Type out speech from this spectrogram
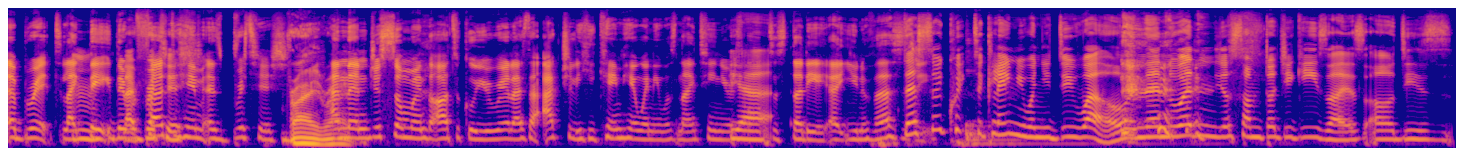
A Brit. Like Mm, they, they like referred British. to him as British. right, right, And then just somewhere in the article, you realize that actually he came here when he was 19 years Yeah. old to study at university. They're so quick to claim you when you do well, and then when you're some dodgy geezer, it's oh these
